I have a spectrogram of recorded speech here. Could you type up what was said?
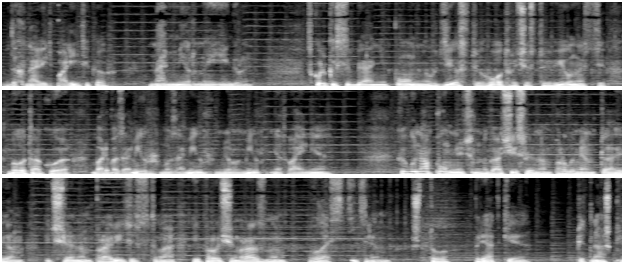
вдохновить политиков на мирные игры. Сколько себя не помню в детстве, в отрочестве, в юности, было такое «борьба за мир, мы за мир, миру мир, нет войне». Как бы напомнить многочисленным парламентариям и членам правительства и прочим разным властителям, что прятки пятнашки,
